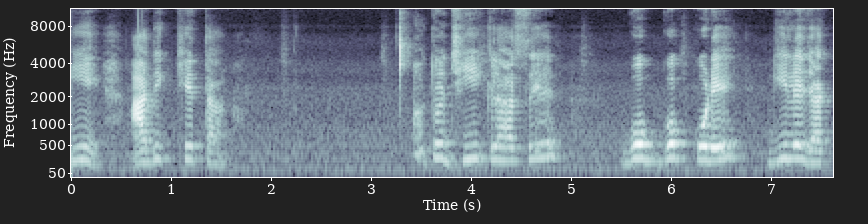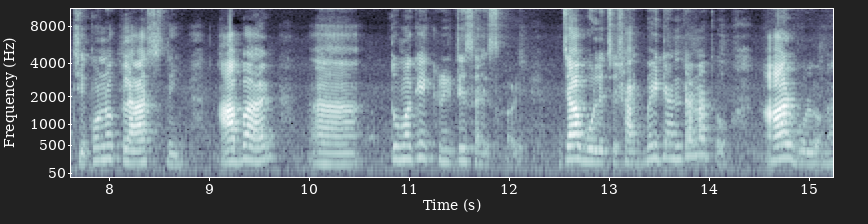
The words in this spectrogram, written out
নিয়ে আদিক্ষেতা, অত ঝি ক্লাসের গোপ গোপ করে গিলে যাচ্ছে, কোনো ক্লাস নেই। আবার তোমাকে ক্রিটিসাইজ করে। যা বলেছে, সাত ভাই টানটানা তো? আর বলো না,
